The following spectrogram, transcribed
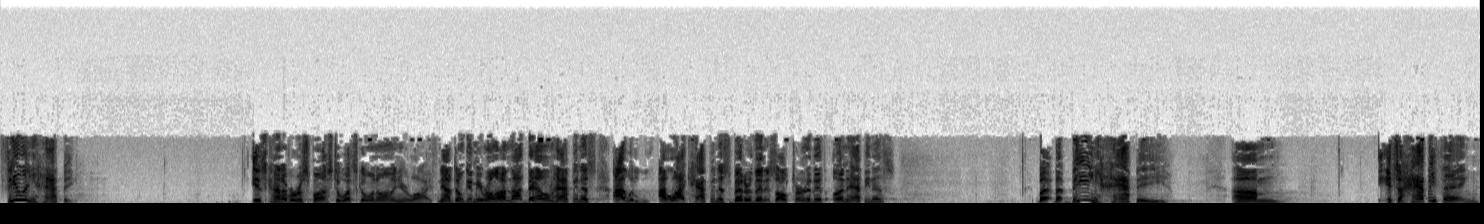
feeling happy is kind of a response to what's going on in your life. Now, don't get me wrong. I'm not down on happiness. I would, I like happiness better than its alternative, unhappiness. But, but being happy, um, it's a happy thing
